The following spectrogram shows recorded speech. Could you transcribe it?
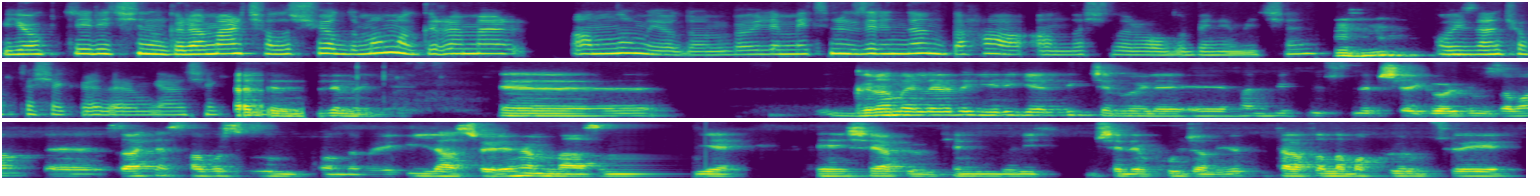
yok dil için gramer çalışıyordum ama gramer anlamıyordum. Böyle metin üzerinden daha anlaşılır oldu benim için. Hı hı. O yüzden çok teşekkür ederim gerçekten. Evet, demek? Ee, gramerlere de yeri geldikçe böyle e, hani metin üstünde bir şey gördüğüm zaman e, zaten sabırsızım bu konuda böyle illa söylemem lazım diye e, şey yapıyorum kendim böyle bir şeyler kurcalıyor. Bir taraftan da bakıyorum süreye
